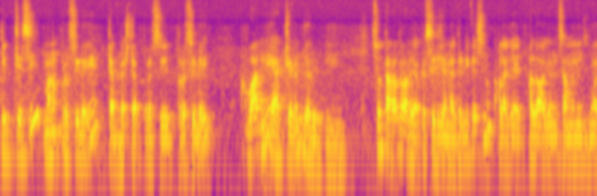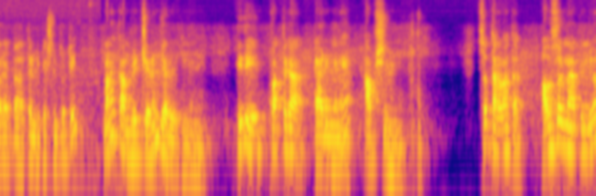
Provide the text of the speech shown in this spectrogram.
క్లిక్ చేసి మనం ప్రొసీడ్ అయ్యి step by step proceed proceed అయ్యి వారిని యాడ్ చేయడం జరుగుతుంది. సో తర్వాత వారి యొక్క సిటిజన్ అథెంటికేషన్ అలాగే ఆ లాగిన్కి సంబంధించిన వారి యొక్క అథెంటికేషన్ తోటి మనం కంప్లీట్ చేయడం జరుగుతుంది ఇది కొత్తగా యాడింగ్ అనే ఆప్షన్ అండి. సో తర్వాత హౌస్ హోల్డ్ మ్యాపింగ్లో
